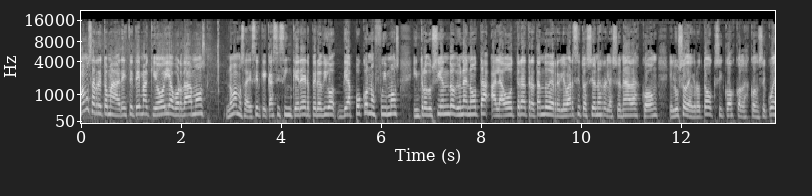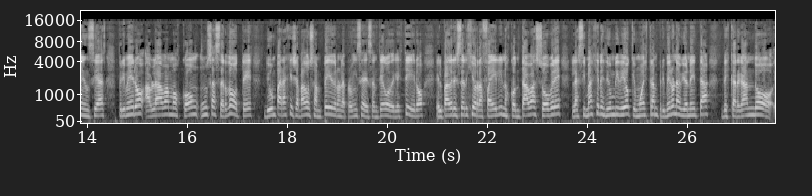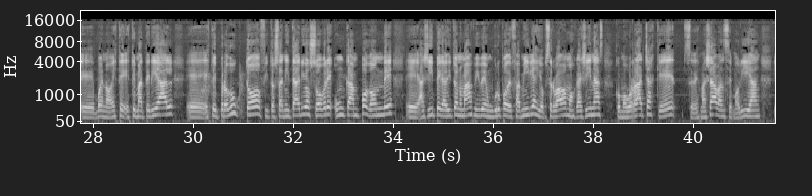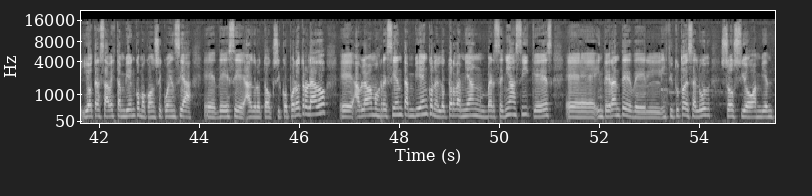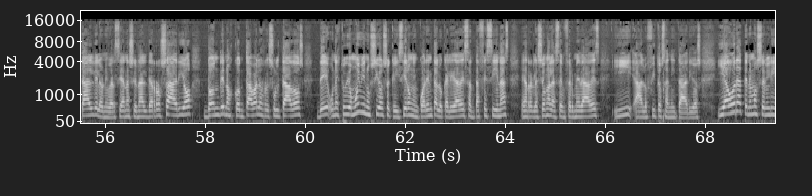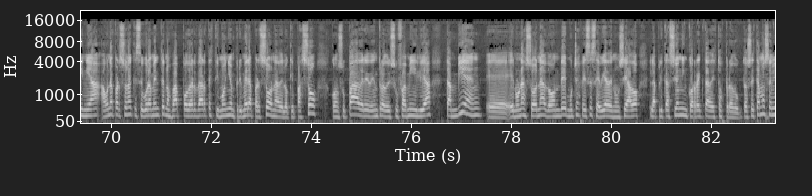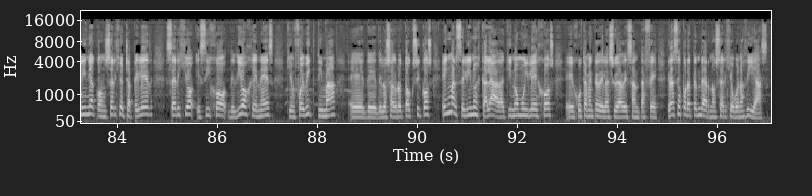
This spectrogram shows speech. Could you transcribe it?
Vamos a retomar este tema que hoy abordamos no vamos a decir que casi sin querer, pero digo, de a poco nos fuimos introduciendo de una nota a la otra, tratando de relevar situaciones relacionadas con el uso de agrotóxicos, con las consecuencias. Primero hablábamos con un sacerdote de un paraje llamado San Pedro, en la provincia de Santiago del Estero, el padre Sergio Rafaeli nos contaba sobre las imágenes de un video que muestran primero una avioneta descargando, eh, bueno, este, este material, eh, este producto fitosanitario sobre un campo donde eh, allí pegadito nomás vive un grupo de familias y observábamos gallinas como borrachas que se desmayaban, se morían y otras aves también como consecuencia eh, de ese agrotóxico. Por otro lado, eh, hablábamos recién también con el doctor Damián Berseñasi, que es eh, integrante del Instituto de Salud Socioambiental de la Universidad Nacional de Rosario, donde nos contaba los resultados de un estudio muy minucioso que hicieron en 40 localidades santafesinas en relación a las enfermedades y a los fitosanitarios. Y ahora tenemos en línea a una persona que seguramente nos va a poder dar testimonio en primera persona de lo que pasó con su padre dentro de su familia, también eh, en una zona donde muchas veces se había denunciado la aplicación incorrecta de estos productos. Estamos en línea con Sergio Chapelet. Sergio es hijo de Diógenes, quien fue víctima eh, de, los agrotóxicos en Marcelino Escalada, aquí no muy lejos, eh, justamente de la ciudad de Santa Fe. Gracias por atendernos, Sergio. Buenos días.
